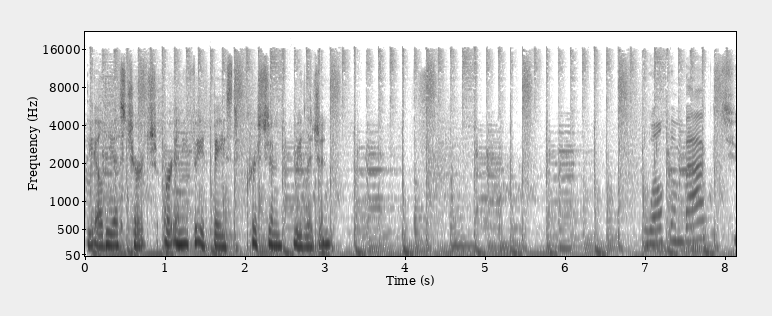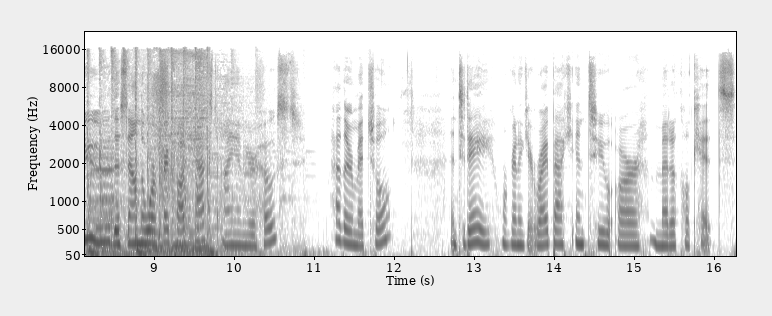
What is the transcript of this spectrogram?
the LDS Church or any faith based Christian religion. Welcome back to the Sound the Right podcast. I am your host, Heather Mitchell. And today we're going to get right back into our medical kits.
